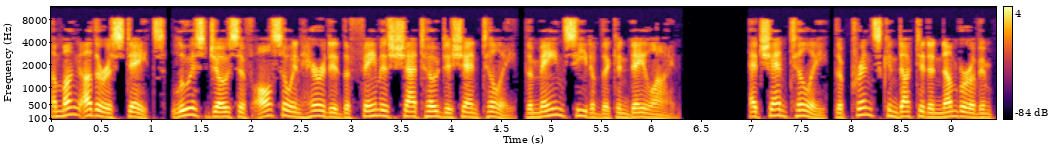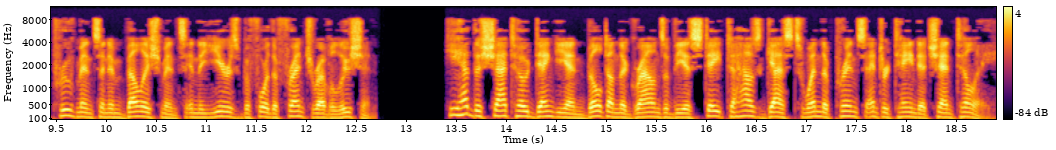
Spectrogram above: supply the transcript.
Among other estates, Louis Joseph also inherited the famous Château de Chantilly, the main seat of the Condé line. At Chantilly, the prince conducted a number of improvements and embellishments in the years before the French Revolution. He had the Château d'Enghien built on the grounds of the estate to house guests when the prince entertained at Chantilly.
